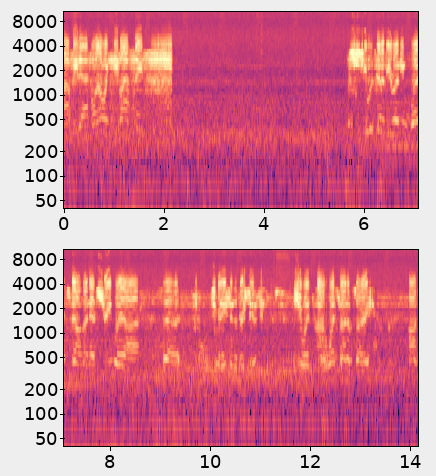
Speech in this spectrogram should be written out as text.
Copy that. Where are we? Last seat. She was going to be running westbound on that street where uh, the termination of the pursuit. She went uh, westbound. I'm sorry, on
